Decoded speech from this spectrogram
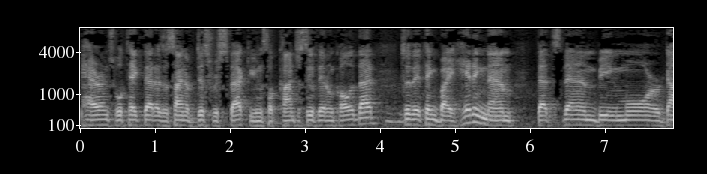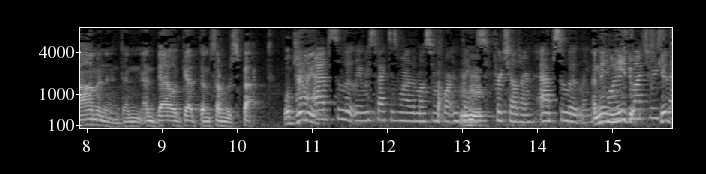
Parents will take that as a sign of disrespect, even subconsciously if they don't call it that. Mm-hmm. So they think by hitting them, that's them being more dominant, and, and that'll get them some respect. Well, Uh, absolutely, respect is one of the most important things Mhm. for children. Absolutely, And they want need as to. much Kids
